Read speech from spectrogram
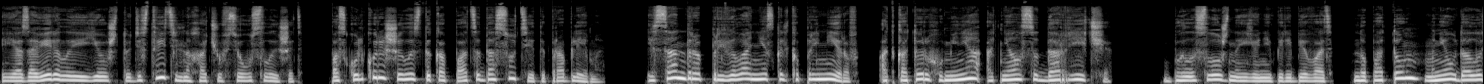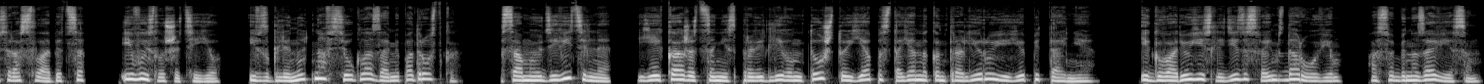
И я заверила ее, что действительно хочу все услышать, поскольку решилась докопаться до сути этой проблемы. И Сандра привела несколько примеров, от которых у меня отнялся дар речи. Было сложно ее не перебивать, но потом мне удалось расслабиться и выслушать ее, и взглянуть на все глазами подростка. Самое удивительное, ей кажется несправедливым то, что я постоянно контролирую ее питание. И говорю ей следить за своим здоровьем, особенно за весом.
